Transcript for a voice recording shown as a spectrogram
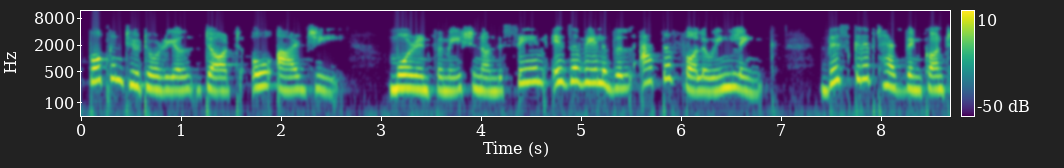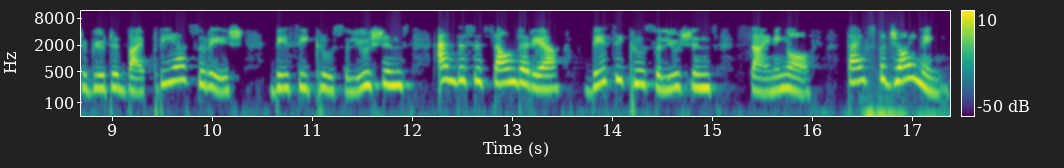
spokentutorial.org. More information on the same is available at the following link. This script has been contributed by Priya Suresh, Desi Crew Solutions, and this is Soundarya, Desi Crew Solutions, signing off. Thanks for joining.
